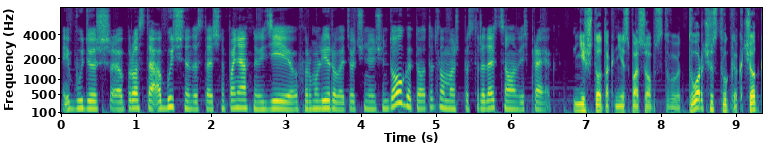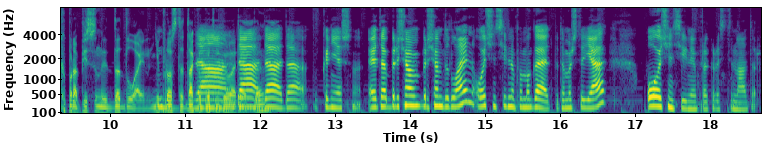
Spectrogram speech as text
и будешь э, просто обычную, достаточно понятную идею формулировать очень-очень долго, то от этого может пострадать в целом весь проект. Ничто так не способствует творчеству, как четко прописанный дедлайн. Не просто так да, об этом говорят, да? Да, да, да, конечно. Это причем, причем дедлайн очень сильно помогает, потому что я очень сильный прокрастинатор.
